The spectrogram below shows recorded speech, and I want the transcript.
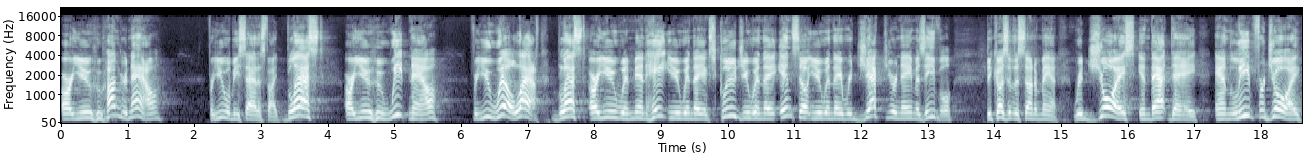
are you who hunger now, for you will be satisfied. Blessed are you who weep now, for you will laugh. Blessed are you when men hate you, when they exclude you, when they insult you, when they reject your name as evil because of the Son of Man. Rejoice in that day and leap for joy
